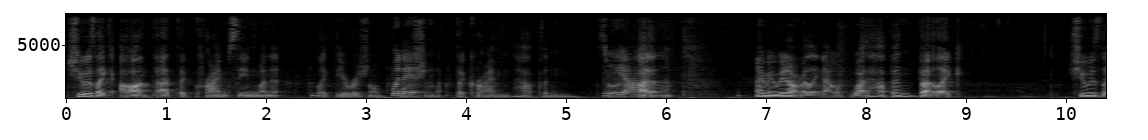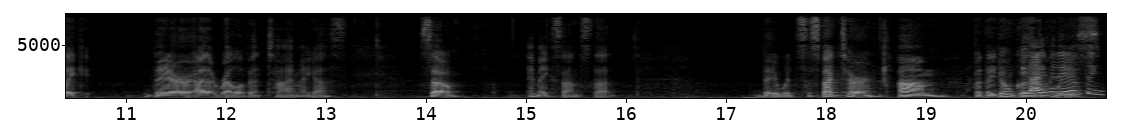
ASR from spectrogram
she was like on at the crime scene when it, like, the original When it- portion of the crime happened. Yeah. Of. I don't know. I mean, we don't really know what happened, but like, she was like there at a relevant time, I guess. So, it makes sense that they would suspect her. Um, but they don't go. Mm-hmm. yeah, I mean, I don't think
